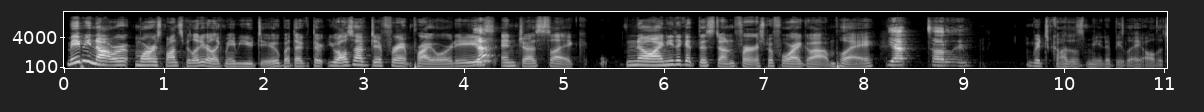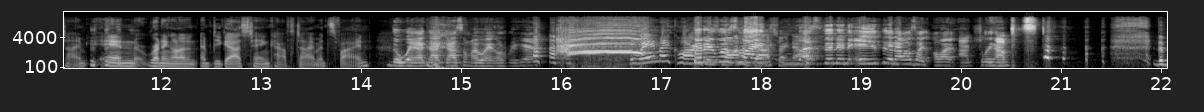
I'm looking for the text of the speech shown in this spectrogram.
maybe not re- more responsibility or like maybe you do, but like you also have different priorities Yeah. and just like no, I need to get this done first before I go out and play, Yep, totally. Which causes me to be late all the time and running on an empty gas tank half the time. It's fine. The way I got gas on my way over here. The way my car But it was like right less than an eighth, and I was like, oh, I actually have to stop. The be-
